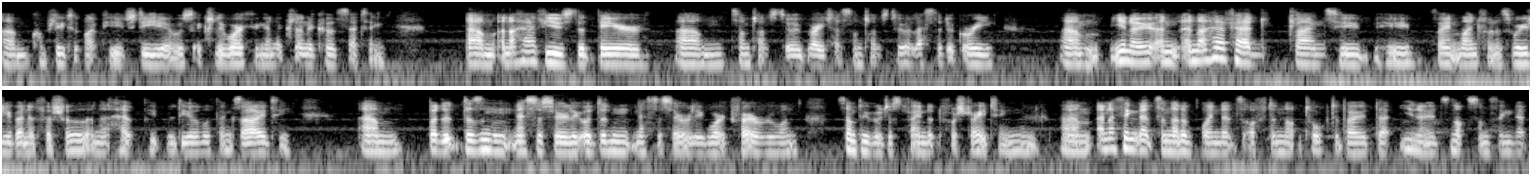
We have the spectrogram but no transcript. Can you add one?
um, completed my PhD, I was actually working in a clinical setting. Um, and I have used it there, um, sometimes to a greater, sometimes to a lesser degree. Um, you know, and, and I have had clients who, who find mindfulness really beneficial and it helped people deal with anxiety. Um, but it doesn't necessarily or didn't necessarily work for everyone. Some people just find it frustrating, um, and I think that's another point that's often not talked about. That you know, it's not something that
